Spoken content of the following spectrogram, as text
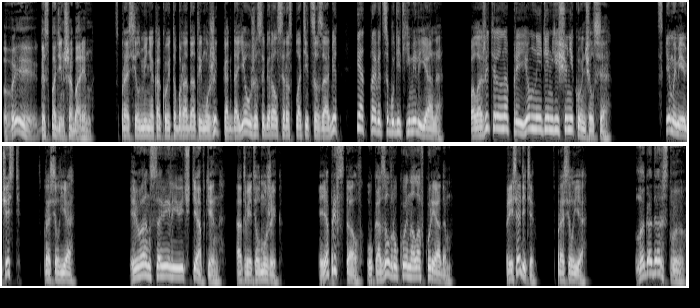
«Вы, господин Шабарин?» — спросил меня какой-то бородатый мужик, когда я уже собирался расплатиться за обед и отправиться будить Емельяна. Положительно, приемный день еще не кончился. «С кем имею честь?» — спросил я. «Иван Савельевич Тяпкин», — ответил мужик. Я привстал, указал рукой на лавку рядом. «Присядете?» — спросил я. «Благодарствую»,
